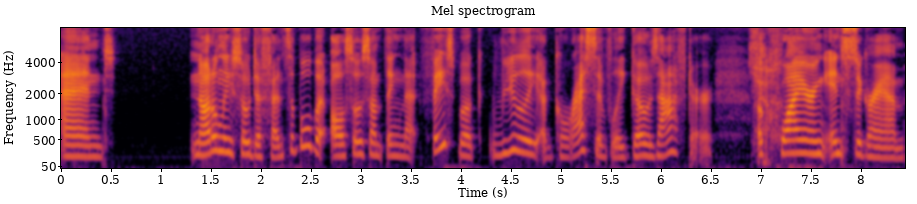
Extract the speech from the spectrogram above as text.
and not only so defensible, but also something that Facebook really aggressively goes after, Yeah. acquiring Instagram,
